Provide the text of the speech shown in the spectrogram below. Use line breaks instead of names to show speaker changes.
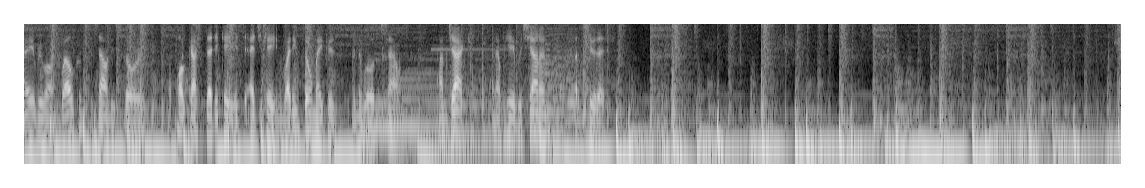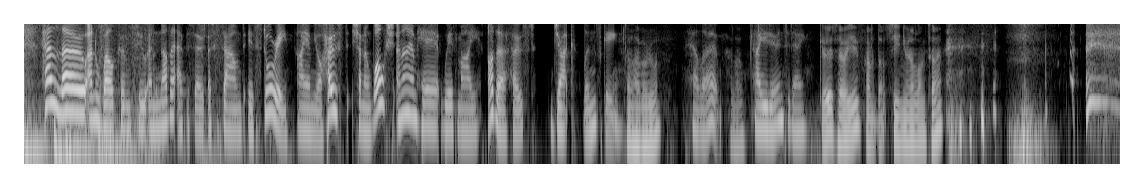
Hey everyone, welcome to Sound is Story, a podcast dedicated to educating wedding filmmakers in the world of sound. I'm Jack, and I'm here with Shannon. Let's do this.
Hello and welcome to another episode of Sound is Story. I am your host, Shannon Walsh, and I am here with my other host, Jack Linsky.
Hello everyone.
Hello.
Hello.
How are you doing today?
Good, how are you? Haven't not seen you in a long time.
